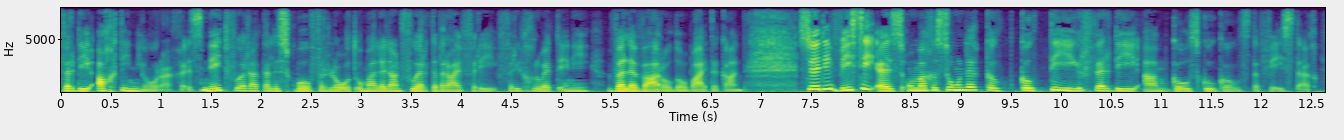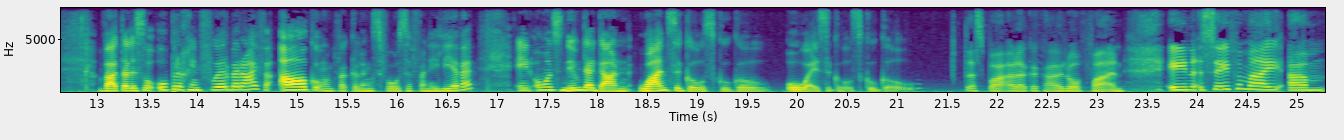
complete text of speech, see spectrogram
vir die 18-jariges net voordat hulle skool verlaat om hulle dan voor te berei vir die vir die groot en die wille wêreld daar buitekant. So die visie is om 'n gesonde kultuur vir die um girl school girls te vestig wat hulle sal oprig en voorberei vir elke ontwikkelingsfase van die lewe en ons noem dit dan once a girl school girl always a girl school girl. Dis baie oulik ek hou daarvan. En sê vir my um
